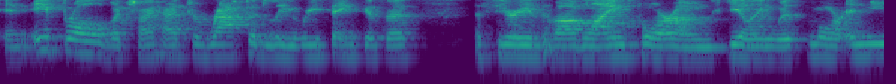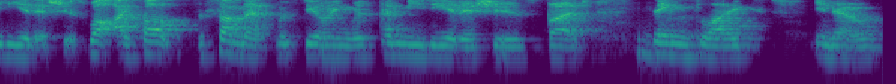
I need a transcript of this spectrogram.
in April, which I had to rapidly rethink as a, a series of online forums dealing with more immediate issues. Well, I thought the summit was dealing with immediate issues, but hmm. things like, you know,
